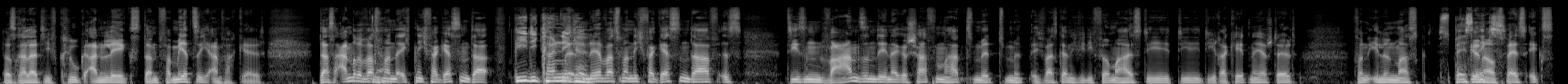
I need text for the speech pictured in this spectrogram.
das relativ klug anlegst, dann vermehrt sich einfach Geld. Das andere, was man echt nicht vergessen darf, Wie die Karnickel. Nee, was man nicht vergessen darf, ist diesen Wahnsinn, den er geschaffen hat mit, mit ich weiß gar nicht, wie die Firma heißt, die die, die Raketen herstellt von Elon Musk. SpaceX. Genau, SpaceX.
